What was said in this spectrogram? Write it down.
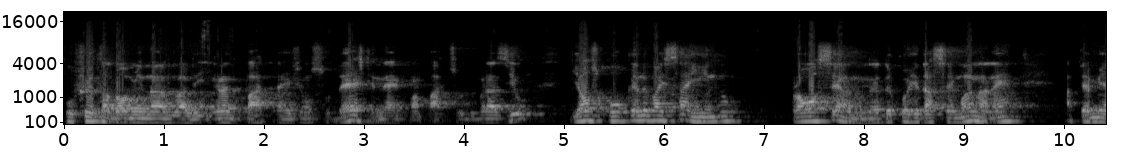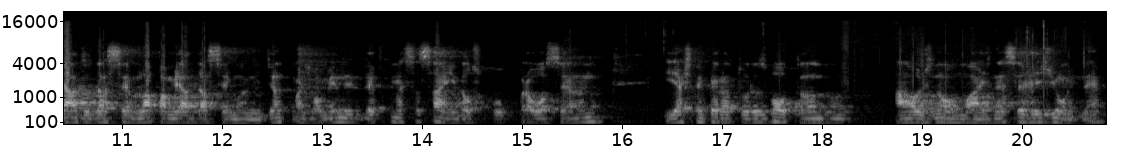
O frio está dominando ali grande parte da região sudeste, né, com a parte sul do Brasil, e aos poucos ele vai saindo para o oceano, né, decorrer da semana, né, até meados da semana, lá para meados da semana em diante, mais ou menos, ele deve começar saindo aos poucos para o oceano, e as temperaturas voltando aos normais nessas regiões, né?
